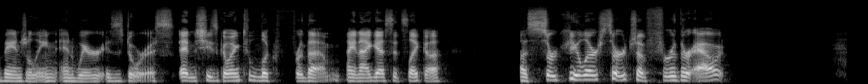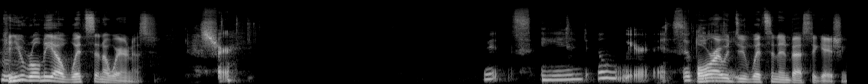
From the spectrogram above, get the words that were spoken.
Evangeline and where is Doris, and she's going to look for them. And I guess it's like a a circular search of further out. Can you roll me a wits and awareness? Sure. Wits and awareness. Okay, Or I would do wits and investigation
